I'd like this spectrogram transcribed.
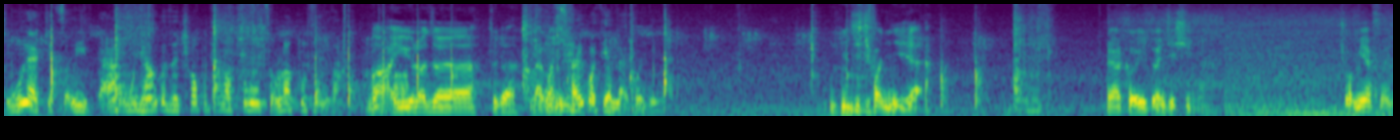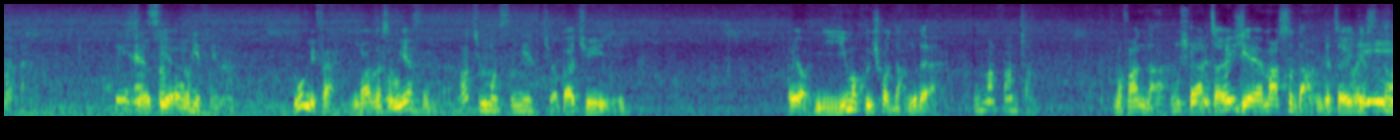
我来就做一半，我两个人瞧不到了多，走了多重噻。那还有那个这个南瓜泥。猜过点南瓜泥。你叫泥。人家够一顿就行了。加面粉了。做点粉了。糯米饭，我那个是面粉了。那就没是面。搅拌均匀。哎呀，泥嘛可以吃蛋个的。我没放蛋。没放蛋，但这一点嘛是蛋的，这一点是蛋。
